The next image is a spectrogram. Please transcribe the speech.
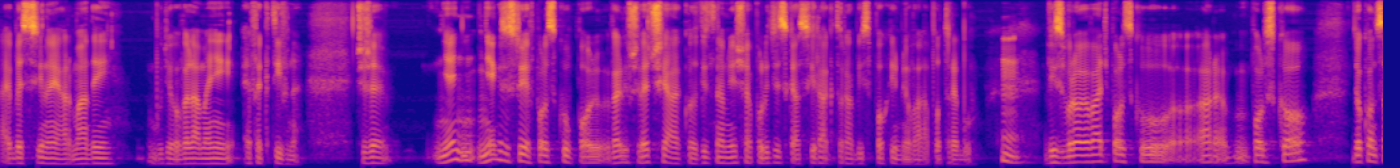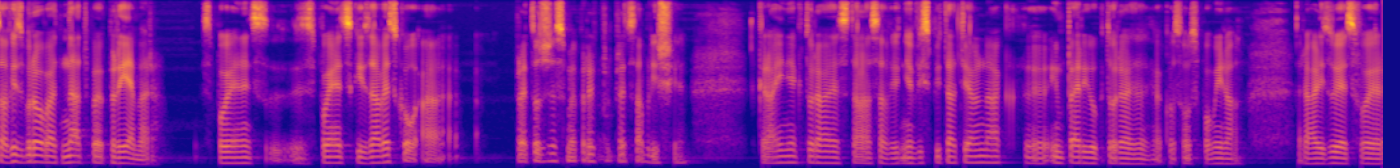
aj bez silnej armády bude oveľa menej efektívne. Čiže ne, neexistuje v Polsku pol, väčšia ako významnejšia politická sila, ktorá by spochybňovala potrebu hmm. vyzbrojovať Polsku, Polsko, dokonca vyzbrojovať nad priemer spojenec, spojeneckých záväzkov a pretože sme pre, predsa bližšie krajine, ktorá je stále sa nevyspytateľná k impériu, ktoré, ako som spomínal, realizuje svoje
